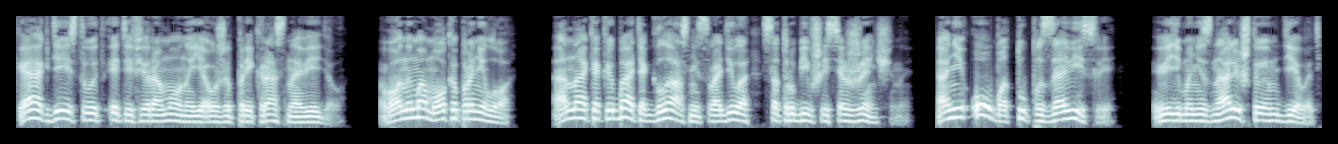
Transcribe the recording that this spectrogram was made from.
Как действуют эти феромоны, я уже прекрасно видел. Вон и Мамока проняло. Она, как и батя, глаз не сводила с отрубившейся женщины. Они оба тупо зависли. Видимо, не знали, что им делать,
